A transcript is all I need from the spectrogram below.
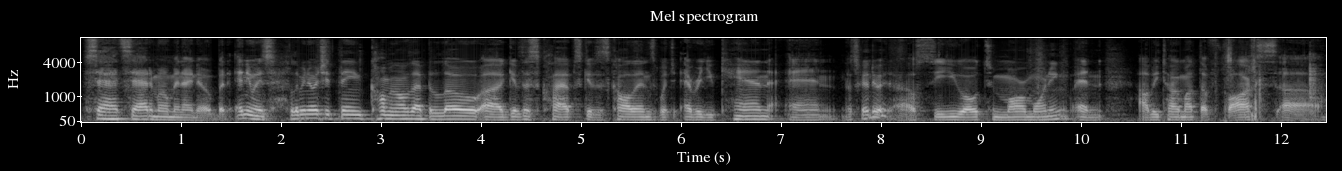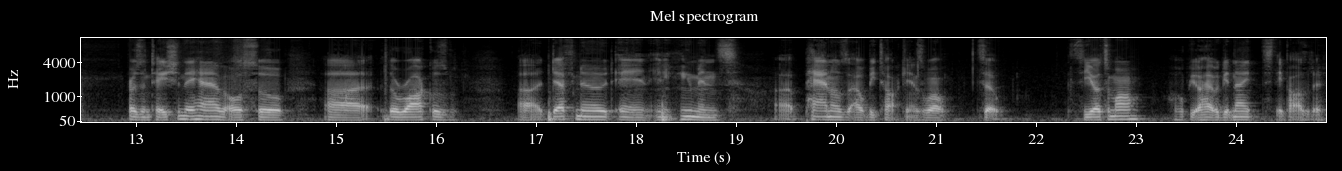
sad, sad moment, I know. But, anyways, let me know what you think. Comment all that below. Uh, give this claps, give this call ins, whichever you can. And that's going to do it. I'll see you all tomorrow morning. And I'll be talking about the Fox uh, presentation they have. Also, uh, the Rock was uh, Death Note and Inhumans uh, panels. I'll be talking as well. So, see y'all tomorrow. Hope y'all have a good night. Stay positive.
